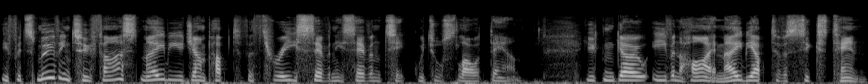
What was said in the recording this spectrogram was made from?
if it's moving too fast maybe you jump up to the 377 tick which will slow it down. You can go even higher maybe up to the 610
